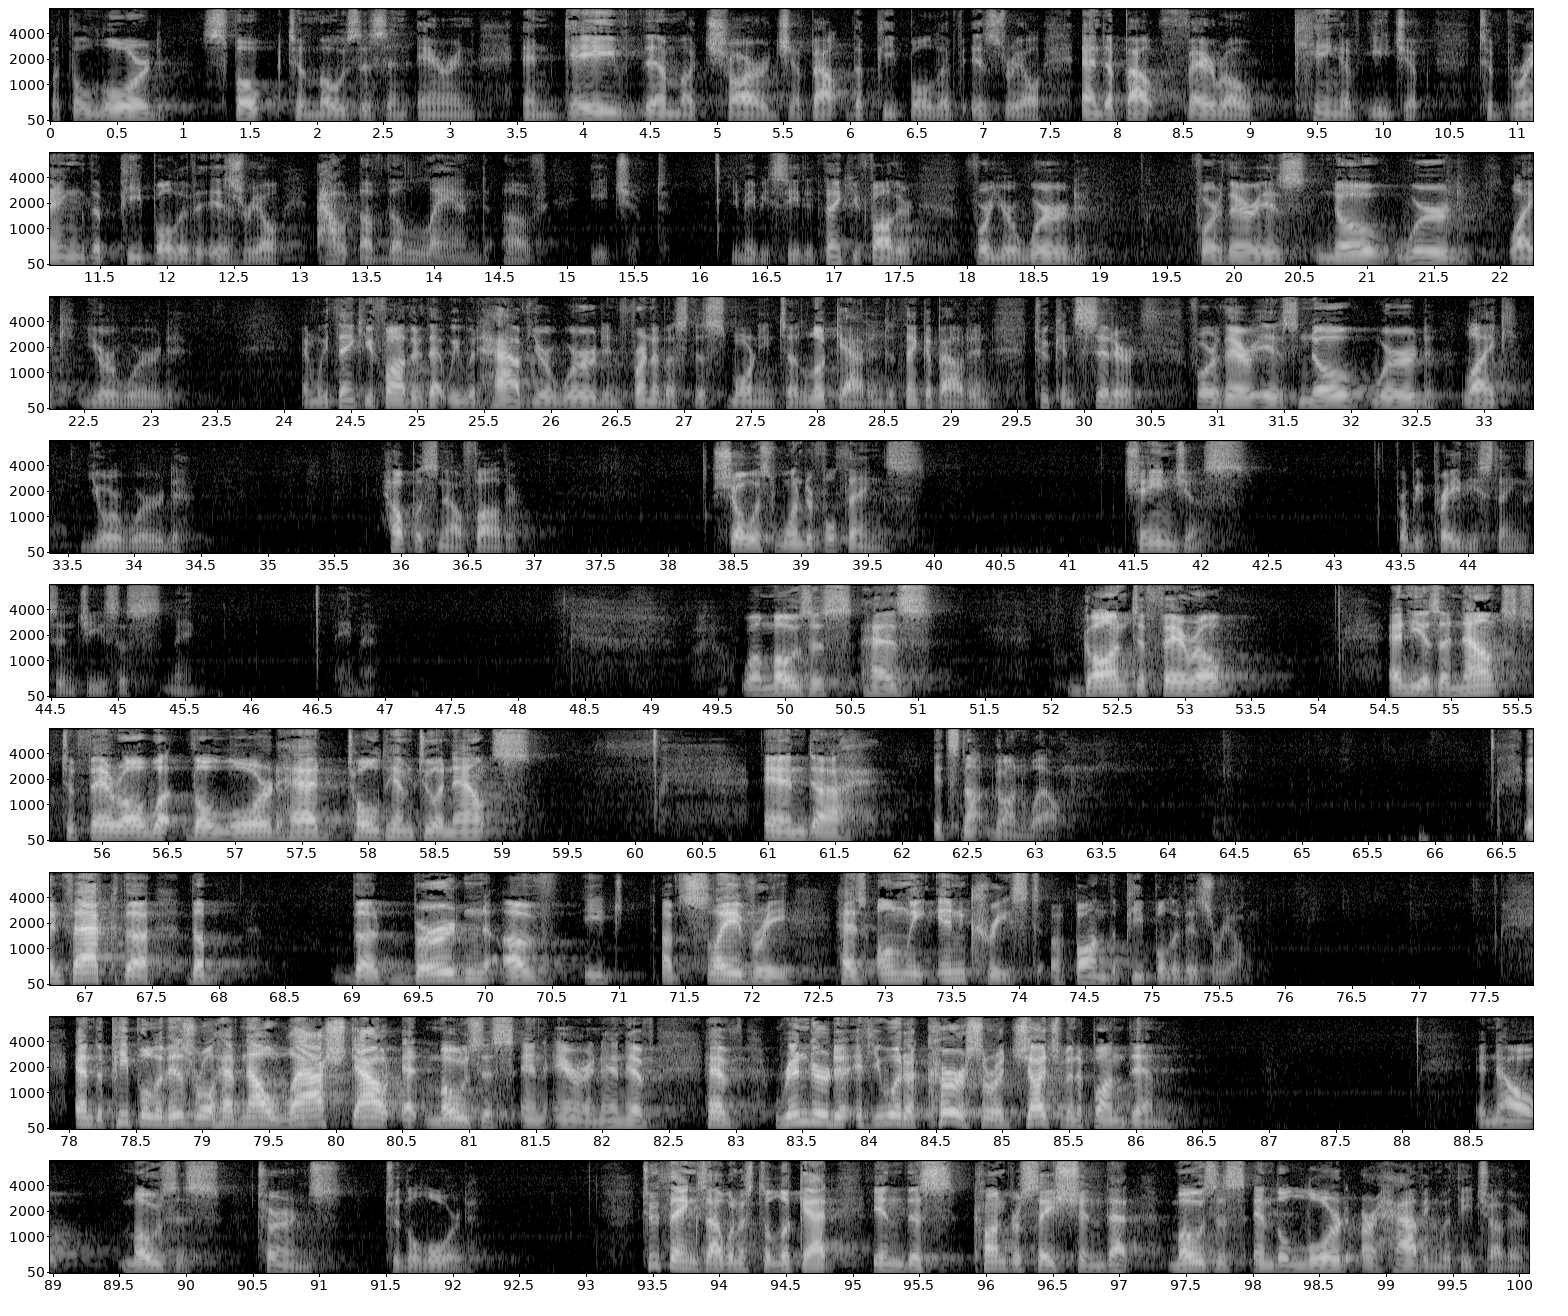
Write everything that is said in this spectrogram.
But the Lord spoke to Moses and Aaron and gave them a charge about the people of Israel and about Pharaoh, king of Egypt, to bring the people of Israel out of the land of Egypt. You may be seated. Thank you, Father, for your word for there is no word like your word. And we thank you, Father, that we would have your word in front of us this morning to look at and to think about and to consider. For there is no word like your word. Help us now, Father. Show us wonderful things. Change us. For we pray these things in Jesus' name. Well, Moses has gone to Pharaoh and he has announced to Pharaoh what the Lord had told him to announce. And uh, it's not gone well. In fact, the, the, the burden of, of slavery has only increased upon the people of Israel. And the people of Israel have now lashed out at Moses and Aaron and have, have rendered, if you would, a curse or a judgment upon them. And now Moses turns to the Lord. Two things I want us to look at in this conversation that Moses and the Lord are having with each other.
